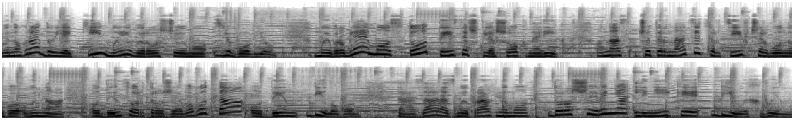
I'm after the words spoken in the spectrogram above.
винограду, які ми вирощуємо з любов'ю. Ми виробляємо 100 тисяч пляшок на рік. В нас 14 сортів червоного вина, один сорт рожевого та один білого. Та зараз ми прагнемо до розширення лінійки білих вин.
